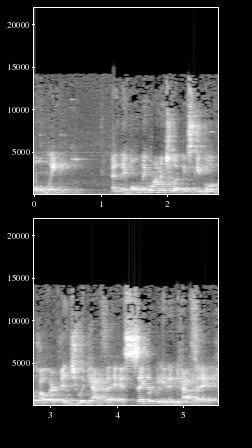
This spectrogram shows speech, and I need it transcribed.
only, and they only wanted to let these people of color into a cafe, a segregated cafe.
